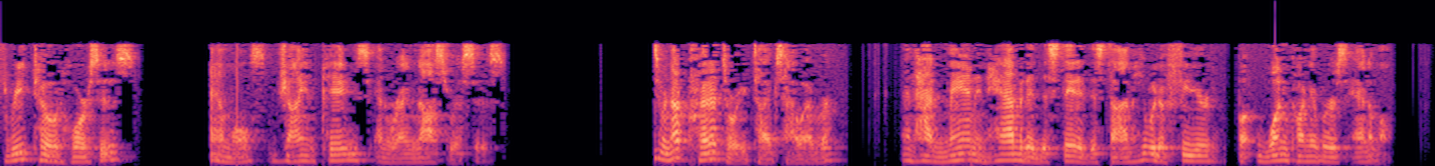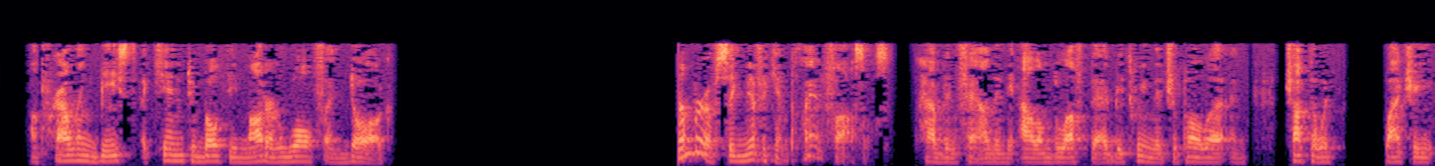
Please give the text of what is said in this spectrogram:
three-toed horses, camels, giant pigs, and rhinoceroses. These were not predatory types, however, and had man inhabited the state at this time, he would have feared but one carnivorous animal, a prowling beast akin to both the modern wolf and dog. A number of significant plant fossils have been found in the Alum Bluff bed between the Chipola and Choctawhatchee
